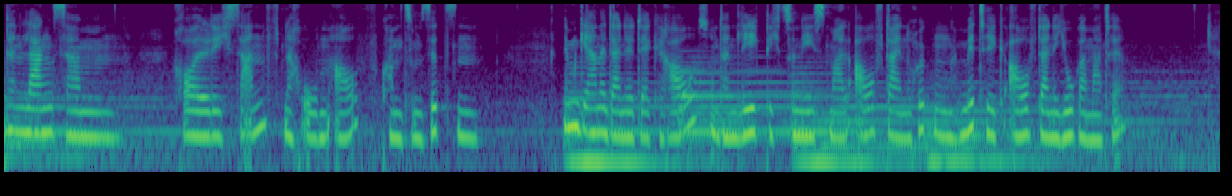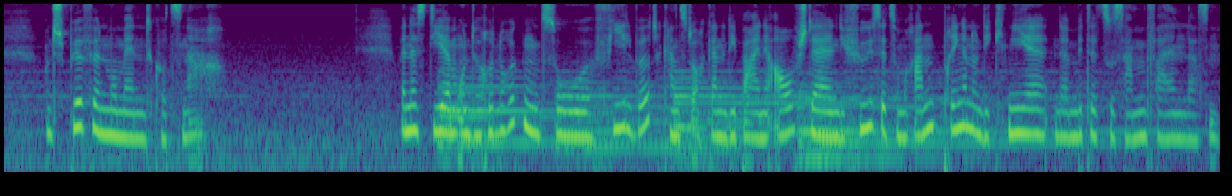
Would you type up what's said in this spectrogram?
dann langsam roll dich sanft nach oben auf, komm zum Sitzen. Nimm gerne deine Decke raus und dann leg dich zunächst mal auf deinen Rücken mittig auf deine Yogamatte und spür für einen Moment kurz nach. Wenn es dir im unteren Rücken zu viel wird, kannst du auch gerne die Beine aufstellen, die Füße zum Rand bringen und die Knie in der Mitte zusammenfallen lassen.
